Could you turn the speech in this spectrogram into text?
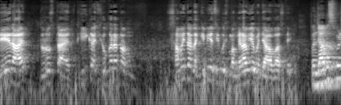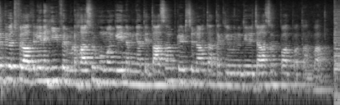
ਦੇਰ ਆਏ ਦਰੁਸਤ ਆਏ ਠੀਕ ਹੈ ਸ਼ੁਕਰ ਹੈ ਤੁਹਾਨੂੰ। ਸਮਝ ਤਾਂ ਲੱਗੀ ਵੀ ਅਸੀਂ ਕੁਝ ਮੰਗਣਾ ਵੀ ਹੈ ਪੰਜਾਬ ਵਾਸਤੇ। ਪੰਜਾਬ ਇਸ ਦੇ ਵਿੱਚ ਫਿਲਹਾਲ ਲਈ ਨਹੀਂ ਫਿਰ ਮੁੜ ਹਾਸਲ ਹੋਵਾਂਗੇ ਨਵੀਆਂ ਤੇ ਤਾਜ਼ਾ ਅਪਡੇਟਸ ਦੇ ਨਾਲ, ਤਦ ਤੱਕ ਲਈ ਮੈਨੂੰ ਦਿਓ ਇਜਾਜ਼ਤ ਬਹੁਤ ਬਹੁਤ ਧੰਨਵਾਦ।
